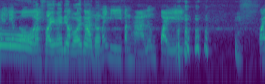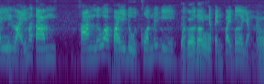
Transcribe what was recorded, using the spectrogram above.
ให้เรียบร้อย โวัดไฟให้เรียบร้อยด้วยปะกัเนาะไม่มีปัญหาเรื่องไฟ ไฟไหลมาตามคันหรือว่าไฟดูดคนไม่มีเพแต่ราะก็ตัวต้อนี้งจะเป็นไฟเบอร์อย่างหนั้นโอ้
